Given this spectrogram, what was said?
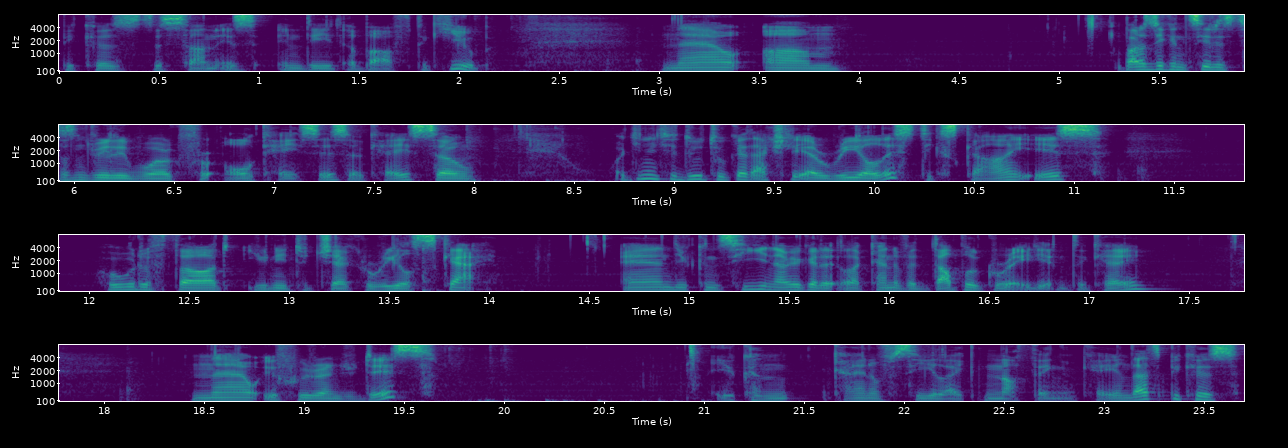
because the sun is indeed above the cube. Now, um, but as you can see, this doesn't really work for all cases, okay? So what you need to do to get actually a realistic sky is, who would have thought you need to check real sky? And you can see now you get a, like kind of a double gradient, okay? Now, if we render this, you can kind of see like nothing, okay? And that's because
